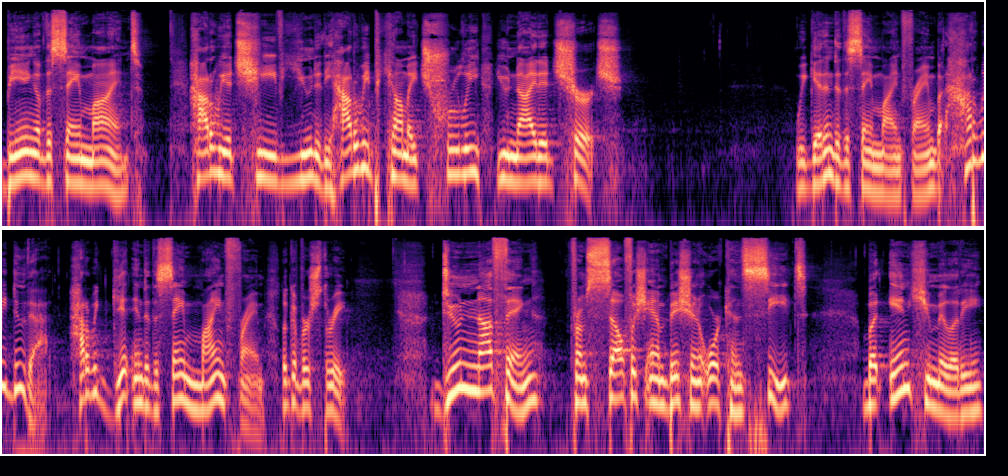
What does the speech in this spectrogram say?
being of the same mind. How do we achieve unity? How do we become a truly united church? We get into the same mind frame, but how do we do that? How do we get into the same mind frame? Look at verse 3. Do nothing from selfish ambition or conceit, but in humility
